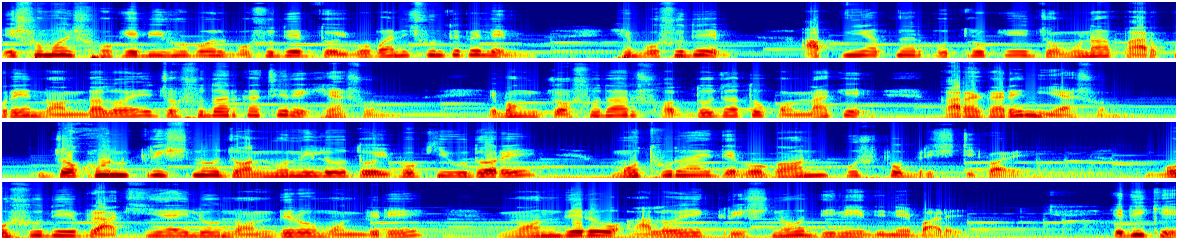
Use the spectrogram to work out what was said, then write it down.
এ সময় শোকে বিহবল বসুদেব দৈববাণী শুনতে পেলেন? হে বসুদেব আপনি আপনার পুত্রকে যমুনা পার করে নন্দালয়ে যশোদার কাছে রেখে আসুন এবং যশোদার সদ্যজাত কন্যাকে কারাগারে নিয়ে আসুন। যখন কৃষ্ণ জন্ম নিল দৈবকী উদরে, মথুরায় দেবগণ পুষ্পবৃষ্টি করে। বসুদেব রাখিয়া আইল নন্দেরও মন্দিরে, নন্দেরও আলোয়ে কৃষ্ণ দিনে দিনে বাড়ে। এদিকে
